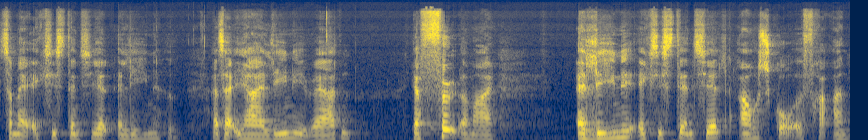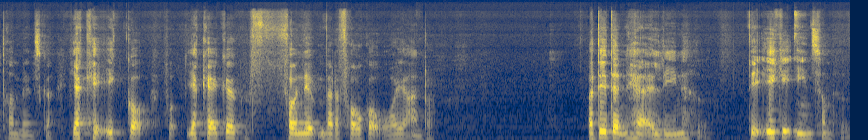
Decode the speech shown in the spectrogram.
som er eksistentiel alenehed. Altså, jeg er alene i verden. Jeg føler mig alene eksistentielt afskåret fra andre mennesker. Jeg kan ikke, gå, jeg kan ikke fornemme, hvad der foregår over i andre. Og det er den her alenehed. Det er ikke ensomhed.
